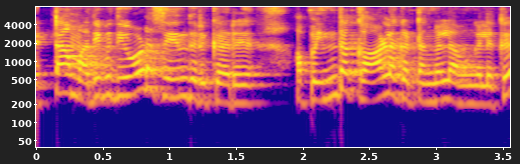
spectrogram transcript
எட்டாம் அதிபதியோட சேர்ந்து இருக்காரு. அப்ப இந்த காலகட்டங்கள் அவங்களுக்கு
